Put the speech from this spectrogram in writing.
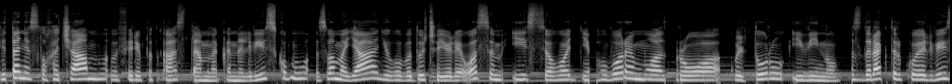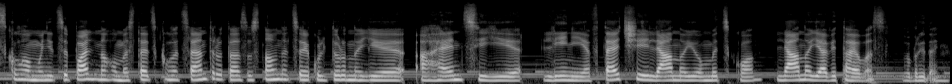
Вітання слухачам в ефірі подкаст Темника на Львівському. З вами я, його ведуча Юлія Осим. І сьогодні говоримо про культуру і війну з директоркою Львівського муніципального мистецького центру та засновницею культурної агенції Лінія втечі Ляною Мицько. Ляно, я вітаю вас. Добрий день.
